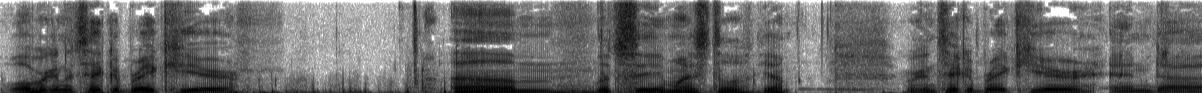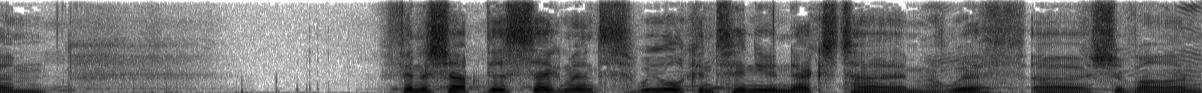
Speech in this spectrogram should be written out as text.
Well, we're going to take a break here. Um, let's see. Am I still? Yep. We're going to take a break here and um, finish up this segment. We will continue next time with uh, Siobhan.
